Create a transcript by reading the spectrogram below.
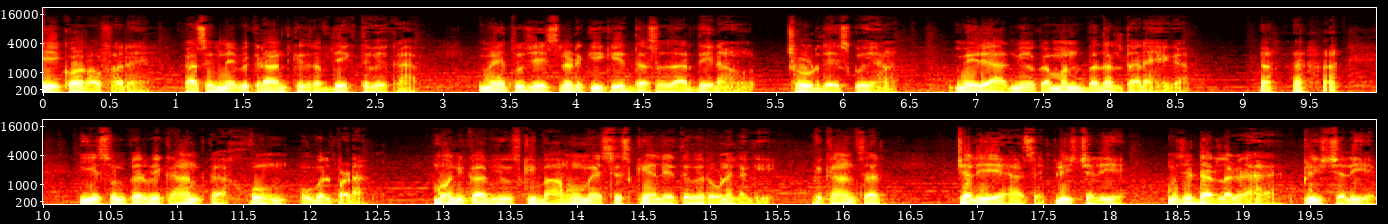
एक और ऑफ़र है। कासिम ने विक्रांत की तरफ़ देखते हुए कहा। मैं तुझे इस लड़की के दस हज़ार दे रहा हूँ। छोड़ दे इसको यहाँ। मेरे आदमियों का मन बदलता रहेगा। ये सुनकर विक्रांत का खून उबल पड़ा। मोनिका भी उसकी बाहों में सिस्कियाँ लेते हुए रोने लगी। विक्रांत सर चलिए यहाँ से प्लीज़ चलिए। मुझे डर लग रहा है। प्लीज़ चलिए।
